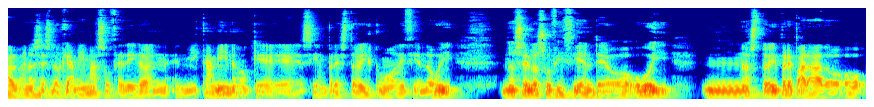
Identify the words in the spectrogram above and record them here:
Al menos es lo que a mí me ha sucedido en, mi camino, que siempre estoy como diciendo, uy, no sé lo suficiente, o uy, no estoy preparado, o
